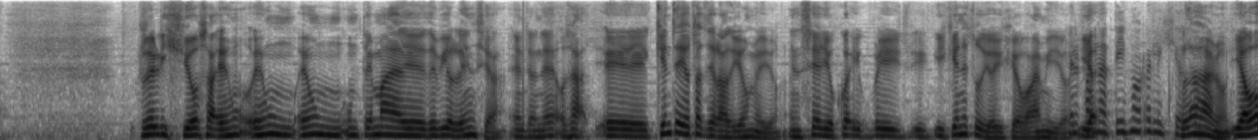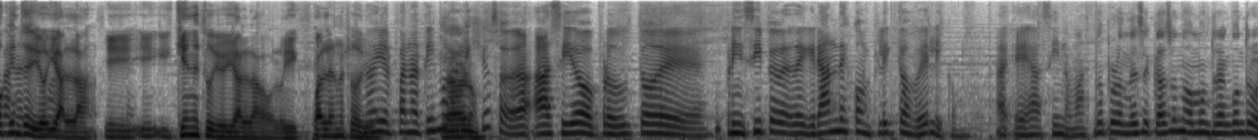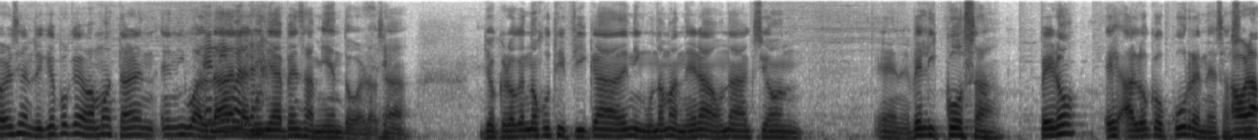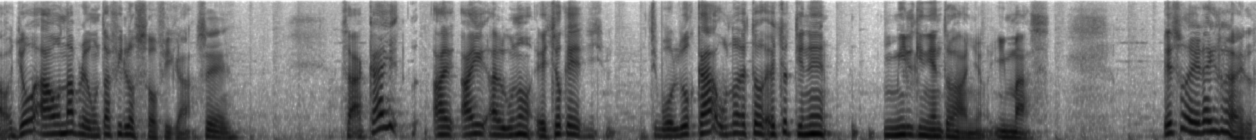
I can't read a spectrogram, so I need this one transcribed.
religiosa es un, es un, es un, un tema de, de violencia, ¿entendés? O sea, eh, ¿quién te dio esta tierra? Dios me dio. En serio, ¿cu- y, y- y quién estudió? Y Jehová es mi Dios. El Y a- fanatismo religioso. Claro. ¿Y a vos quién te dio? Y religioso, ¿Y, y, y quién estudió? Y boludo. ¿Y cuál es nuestro Dios? No, y el fanatismo Claro. religioso ha, ha sido producto de principio de, de grandes conflictos bélicos. Ah, Es así nomás. No, pero en ese caso no vamos a entrar en controversia, Enrique, porque vamos a estar en, en igualdad en, la línea de pensamiento, ¿verdad? O sea, yo creo que no justifica de ninguna manera una acción eh, belicosa, pero es algo que ocurre en esa Ahora, zona. yo hago una pregunta filosófica. Sí, O sea, acá hay, hay, hay algunos hechos que, si, boludo, cada uno de estos hechos tiene 1500 años y más. Eso era Israel.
